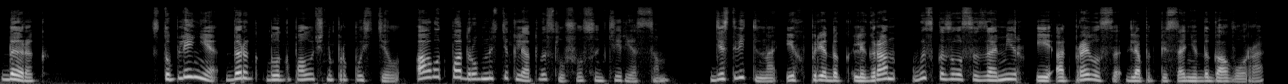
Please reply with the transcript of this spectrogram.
Дерек. Вступление Дерек благополучно пропустил, а вот подробности клятвы слушал с интересом. Действительно, их предок Легран высказался за мир и отправился для подписания договора.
